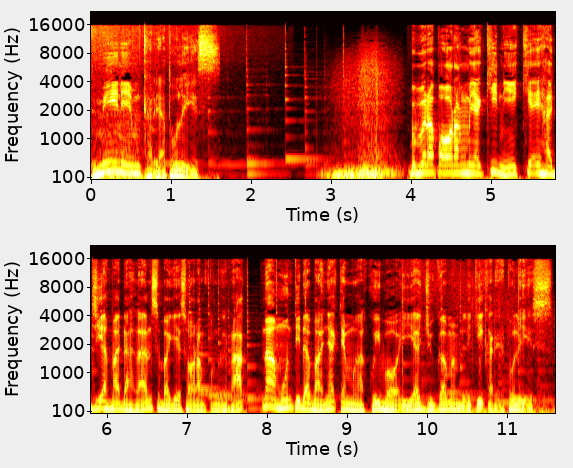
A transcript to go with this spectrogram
Minim karya tulis Beberapa orang meyakini Kiai Haji Ahmad Dahlan sebagai seorang penggerak, namun tidak banyak yang mengakui bahwa ia juga memiliki karya tulis.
